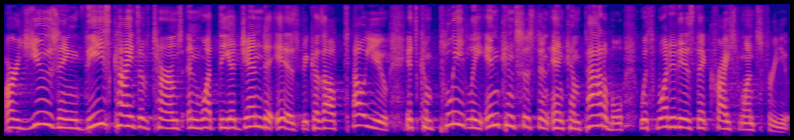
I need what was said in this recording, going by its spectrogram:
are using these kinds of terms and what the agenda is, because I'll tell you, it's completely inconsistent and compatible with what it is that Christ wants for you.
